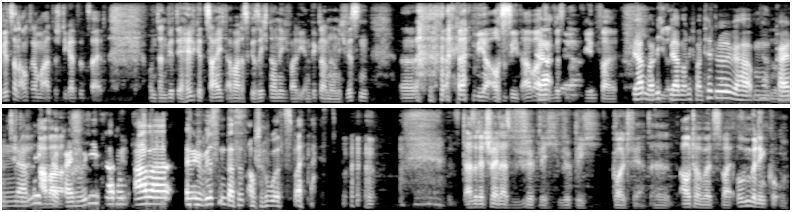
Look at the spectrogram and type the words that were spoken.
wird's dann auch dramatisch die ganze Zeit. Und dann wird der Held gezeigt, aber das Gesicht noch nicht, weil die Entwickler noch nicht wissen, äh, wie er aussieht. Aber Ja. sie wissen auf jeden Fall. Wir haben noch nicht, Ja. wir haben noch nicht mal einen Titel, wir haben noch keinen, wir haben nichts, Titel, wir aber- kein Release-Datum, aber wir wissen, dass es Outer Worlds 2 heißt. Also der Trailer ist wirklich, wirklich Gold wert. Äh, Outer Worlds 2 unbedingt gucken.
